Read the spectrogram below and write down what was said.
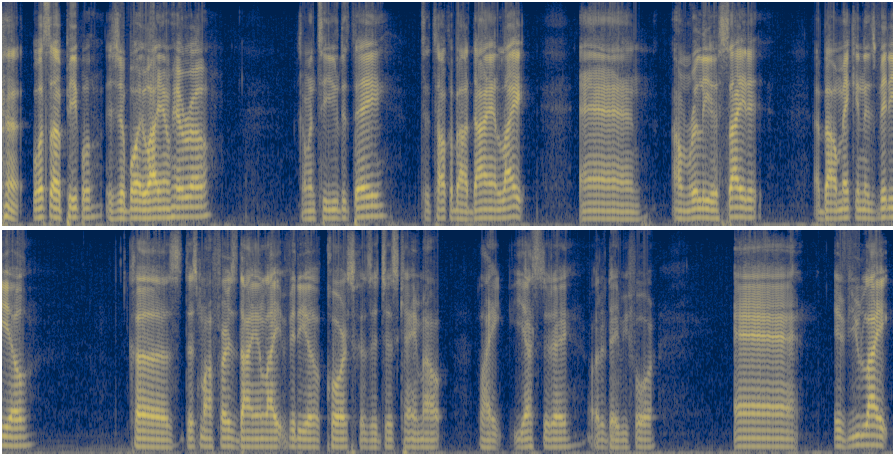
What's up, people? It's your boy YM Hero coming to you today to talk about Dying Light, and I'm really excited about making this video because this is my first Dying Light video, of course, because it just came out like yesterday or the day before. And if you like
